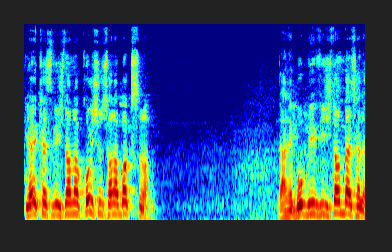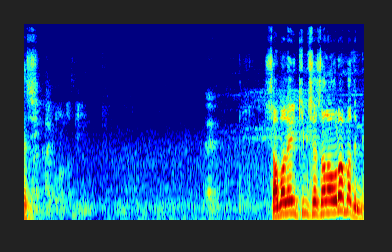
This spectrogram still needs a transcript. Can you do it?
herkes vicdana koysun sana baksınlar. Yani bu bir vicdan meselesi. Sabahleyin kimse sana uğramadı mı?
